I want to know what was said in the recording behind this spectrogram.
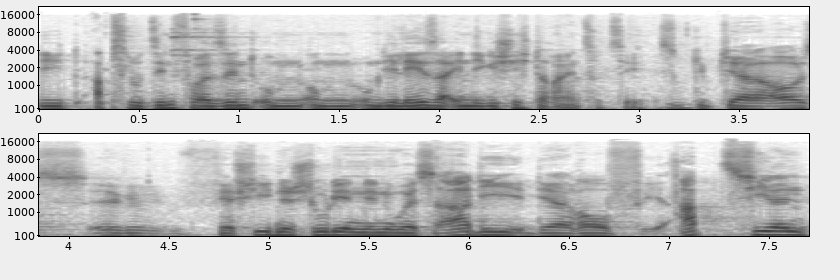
die absolut sinnvoll sind, um, um, um die Leser in die Geschichte reinzuziehen. Es gibt ja aus äh, verschiedene Studien in den USA, die darauf abzielen,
